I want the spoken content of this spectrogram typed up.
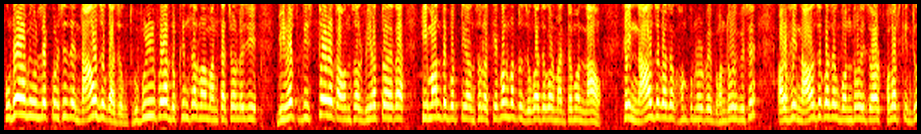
পুনৰ আমি উল্লেখ কৰিছোঁ যে নাও যোগাযোগ ধুবুৰীৰ পৰা দক্ষিণ চালমাৰ মানকাচৰলৈ যি বৃহৎ বিস্তৰ এটা অঞ্চল বৃহত্তৰ এটা সীমান্তৱৰ্তী অঞ্চলৰ কেৱল মাত্ৰ যোগাযোগৰ মাধ্যমত নাও সেই নাও যোগাযোগ সম্পূৰ্ণৰূপে বন্ধ হৈ গৈছে। আৰু সেই নাও যোগাযোগ বন্ধ হৈ যোৱাৰ ফলত কিন্তু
